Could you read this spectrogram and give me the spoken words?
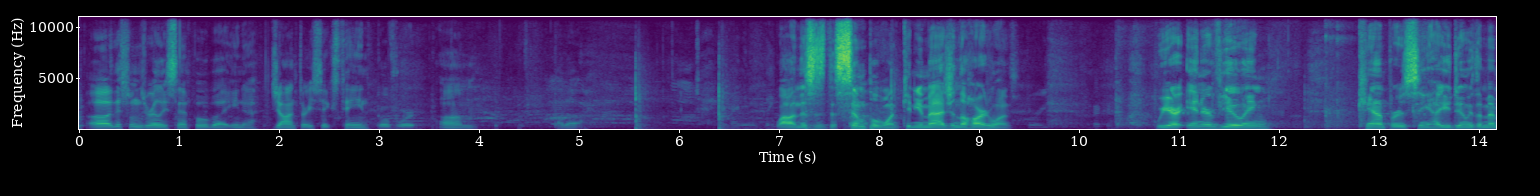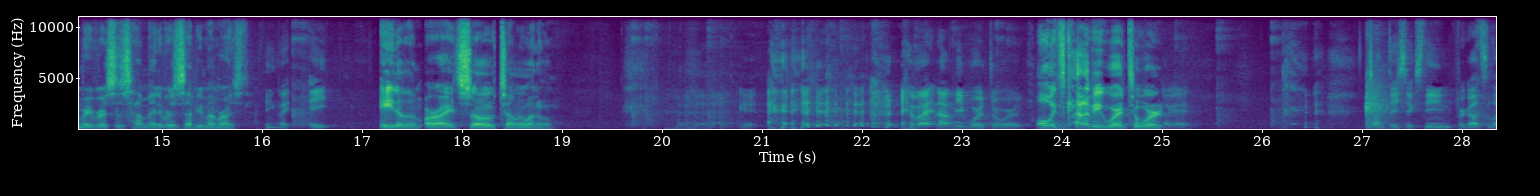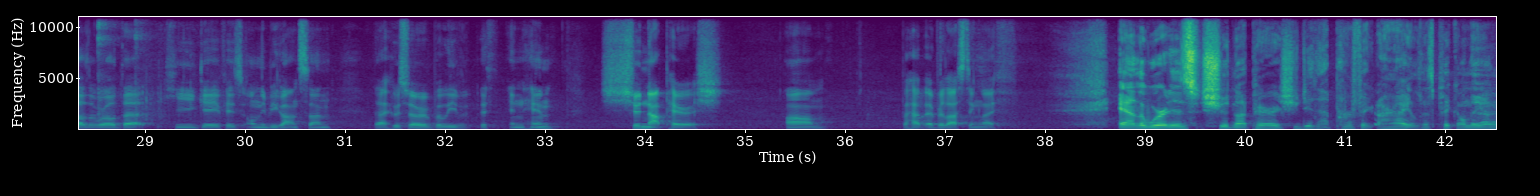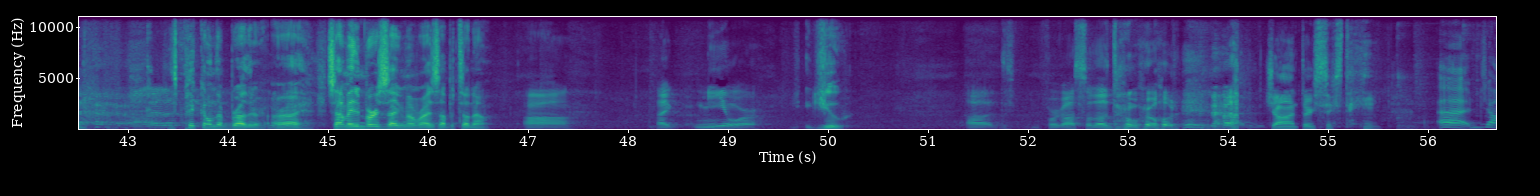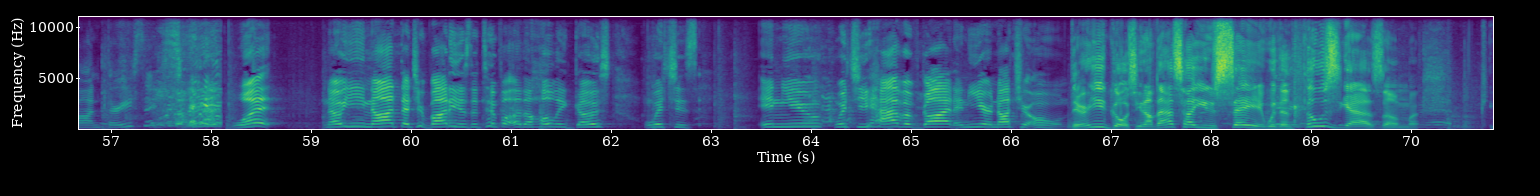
Uh, this one's really simple, but you know, John three sixteen. Go for it. Um, but uh, Wow, and this is the simple one. Can you imagine the hard ones? We are interviewing campers, seeing how you're doing with the memory verses. How many verses have you memorized? I think like eight. Eight of them. All right, so tell me one of them. Okay. it might not be word to word. Oh, it's got to be word to word. Okay. John 3:16 For God so loved the world that he gave his only begotten son that whosoever believeth in him should not perish um, but have everlasting life. And the word is should not perish. You did that perfect. All right, let's pick on the young. Let's pick on the brother. All right. So how many verses have you memorized up until now? Uh, like me or You. uh, for God so loved the world. John three sixteen. Uh, John 3 6. What? Know ye not that your body is the temple of the Holy Ghost, which is in you, which ye have of God, and ye are not your own? There you go. See, now that's how you say it with enthusiasm.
